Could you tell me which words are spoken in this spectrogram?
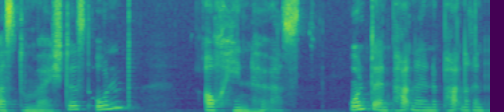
was du möchtest und auch hinhörst und dein Partner, deine Partnerin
